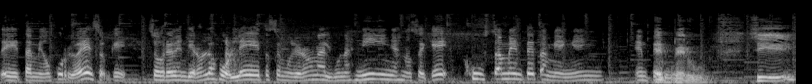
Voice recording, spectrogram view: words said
eh, también ocurrió eso, que sobrevendieron los boletos, se murieron algunas niñas, no sé qué, justamente también en, en Perú. En Perú. Sí,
